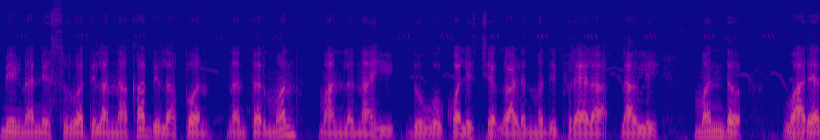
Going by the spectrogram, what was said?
मेघनाने सुरुवातीला नकार दिला पण नंतर मन मानलं नाही. दोघं कॉलेजच्या गार्डनमध्ये फिरायला लागले. मंद वाऱ्यात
